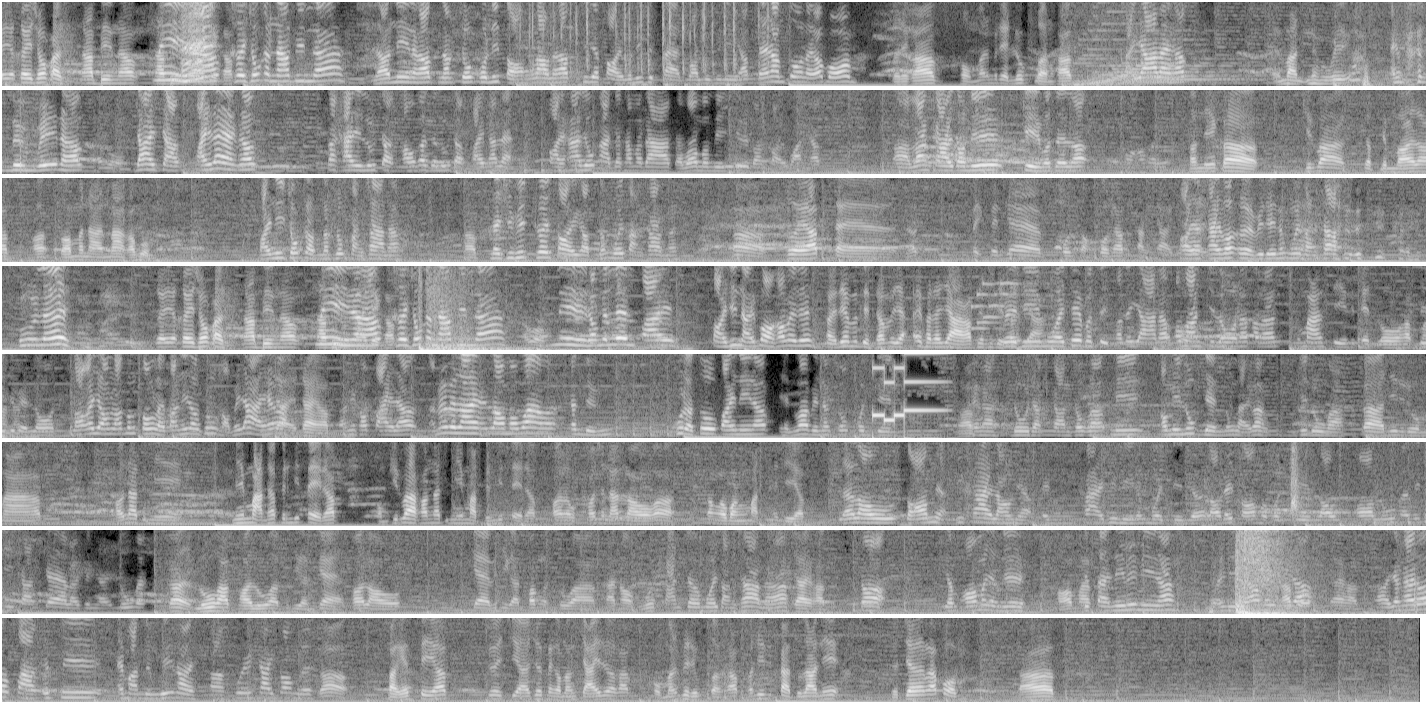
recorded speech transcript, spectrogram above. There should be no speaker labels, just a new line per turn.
ยเคยชกกับนาบินครับา
นี่
บิ
นะครับเคยชกกับนาบินนะ แล้วนี่นะครับนักชกคนที่สองของเรานะครับ ที่จะต่อยวันที่ 18 วันลุมพินีครับแนะนำตัวหน่อยครับผม
สวัสดีครับ ผมมันไม่เด็ดลูกสวนครับ
ฉายาอะไรครับ
ไอ้หมัดหนึ่งวิครับ
ไอ้มันดึงวินะครับ ได้จากไฟล์แรกครับ ถ้าใครรู้จักเขาก็จะรู้จักไฟล์นั้นแหละ ต่อยห้ายกอาจจะธรรมดา แต่ว่ามันมีชื่อตอนต่อยวันครับ อ่าร่างกายตอนนี้กี่เปอร์เซ็นต์แล้วบอกเขาไป
ตอนนี้ก็ คิดว่าเกือบเต็มร้อยแล้วครับเพราะซ้อมมานานมากครับผม
ไฟล์นี้ชกกับนักชกต่างชาตินะครับ ในชีวิตเคยต่อยกับนักมวยต่างชาติไหม
ก็เคยครับแต่แล้วเป็นเป็นแค่คนสองคนครับต่างชาติ
ต่อยกับใครว่าเออไปดีนักมวยต่างชาติ พูดเลย
เคยเคยชกกับนาบินครับา
นี่
บิ
นะครับ
ตอ
เคยชกกับนาบินนะ
ครับผม
นี่ทำเป็นเล่นไป ต่อยที่ไหนบอกเขาไปดิ
ต่อยเทียมประสิทธิ์พัทยาไอ้ยพัทยาครับเทียมประสิทธิ์
เว
พัท
ที
ยาม
วยเทพประสิทธิ์พัทยานะประมาณกิโลนะตอนนั้น
ประมาณ 41 โลครับ
41โลเราก็ยอมรับตรงๆแหละตอนนี้เราสู้เขาไม่ได้ใช่ไหม
ใช่ใช่ครับ
ตอนนี้เขาไปแล้ว แต่ไม่เป็นไรเรามาว่ากันถึงคู่ต่อสู้ไปนี้นะครับเห็นว่าเป็นนักชกคนจีน
ครับ
เป็นไงดูจากการชกแล้วมีเขามีลูกเด่นตรงไหนบ้างที่ดูมา
ก็ที่ดูมาครับเขาน่าจะมีมีหมัดครับเป็นพิเศษครับ ผมคิดว่าเขาน่าจะมีหมัดเป็นพิเศษครับเพราะเราเพราะฉะนั้นเราก็ต้องระวังหมัดให้ดีครับ
แล้วเราซ้อมเนี่ยที่ค่ายเราเนี่ยเป็นค่ายที่มีนักมวยจีนเยอะเราได้ซ้อมกับคนจีนเราพอรู้ไหมวิธีการแก้อะไรเป็นไงรู้ไหม
ก็รู้ครับพอรู้ครับวิธีการแก้ เพราะเราแก้วิธีการป้องกันตัวการออกอาวุธ
การเจอมวยต่างชาตินะ
ใช่ครับ
ก็เตรียมพร้อมมาอย่างดี
พร้อมครับ
18นี้ไม่มีนะไม่มีแล้วไม่มี
ครับผ
แล้ว
มใช่ครับ
อ่ายังไงก็ฝาก FC ไอ้หมันหนึ่งวิหน่อยฝากคุยใกล้ๆกล้องเลย
ก็ฝากเอฟซีครับช่วยเชียร์ช่วยเป็นกำลังใจด้วยครับ ผมมันเป็นทุกส่วนครับวันที่ 18 ตุลานี้เดี๋ยวเจอกันครับผม ครับ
